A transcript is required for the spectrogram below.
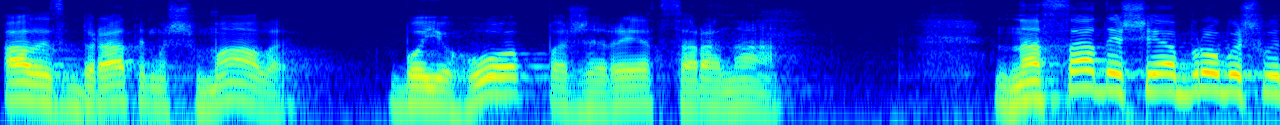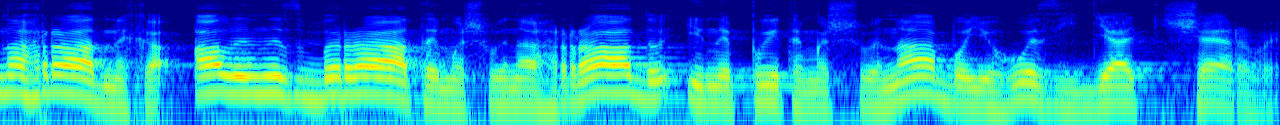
але збиратимеш мало, бо його пожере сарана. Насадиш і обробиш виноградника, але не збиратимеш винограду і не питимеш вина, бо його з'їдять черви.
